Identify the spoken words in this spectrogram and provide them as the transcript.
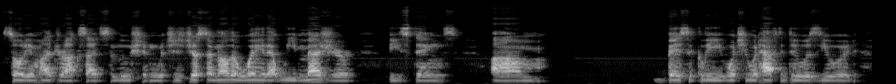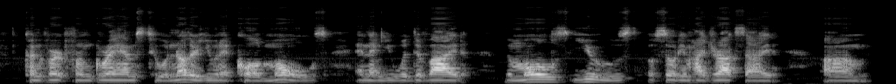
sodium hydroxide solution, which is just another way that we measure these things. Um, basically what you would have to do is you would convert from grams to another unit called moles and then you would divide the moles used of sodium hydroxide um,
